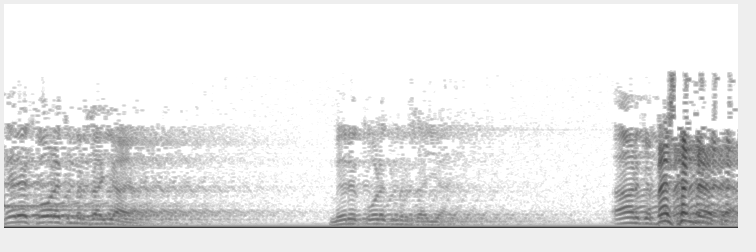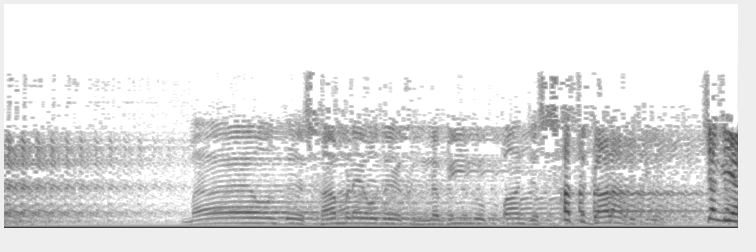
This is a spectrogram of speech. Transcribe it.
میرے کو ایک مرزائی آیا۔ میرے کو ایک مرزائی آیا۔ آن کے بیسن میں سامنے وہ نبی نو پانچ سات گالا دیتی چنگیا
